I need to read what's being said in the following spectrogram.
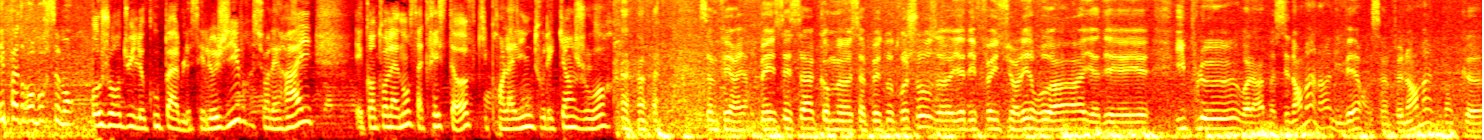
et pas de remboursement. Aujourd'hui, le coupable, c'est le givre sur les rails. Et quand on l'annonce à Christophe, qui prend la ligne tous les 15 jours, ça me fait rire. Mais c'est ça, comme euh, ça peut être autre chose. Il y a des feuilles sur les voies, il y a des, il pleut, voilà. Bah, c'est normal, hein, l'hiver, c'est un peu normal. Donc, euh,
